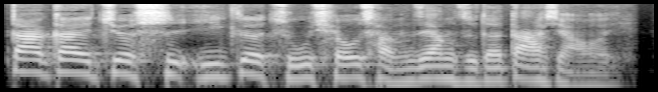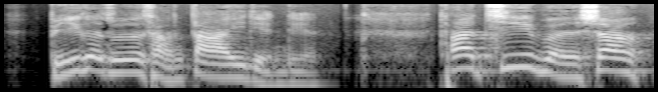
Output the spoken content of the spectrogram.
大概就是一个足球场这样子的大小而已，比一个足球场大一点点。它基本上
